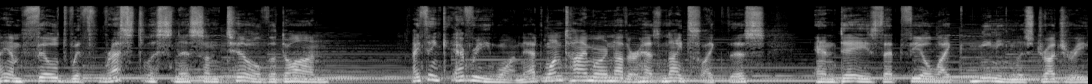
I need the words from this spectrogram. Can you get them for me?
I am filled with restlessness until the dawn. I think everyone at one time or another has nights like this, and days that feel like meaningless drudgery.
